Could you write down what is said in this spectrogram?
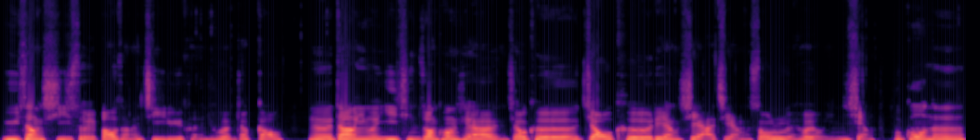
遇上溪水暴涨的几率可能就会比较高。呃，当然，因为疫情状况下，教科教课量下降，收入也会有影响。不过呢，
